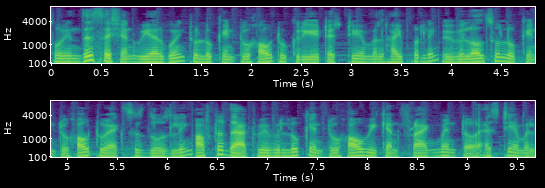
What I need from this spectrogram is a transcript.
So in this session, we are going to look into how to create HTML hyperlink. We will also look into how to access those links. After that, we will look into how we can fragment a HTML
